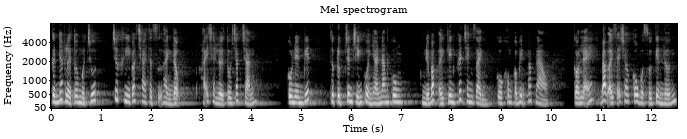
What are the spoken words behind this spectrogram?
Cân nhắc lời tôi một chút, trước khi bác trai thật sự hành động, hãy trả lời tôi chắc chắn. Cô nên biết, thực lực chân chính của nhà nam cung, nếu bác ấy kiên quyết tranh giành, cô không có biện pháp nào. Có lẽ bác ấy sẽ cho cô một số tiền lớn,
